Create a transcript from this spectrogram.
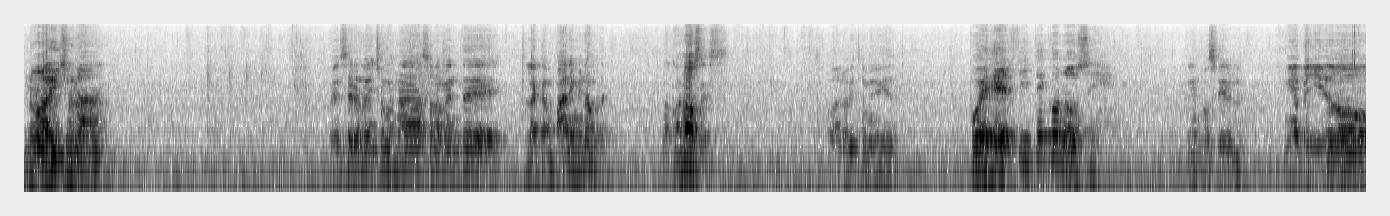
No ha dicho nada. En serio no he dicho más nada, solamente la campana y mi nombre. ¿Lo conoces? O lo he visto en mi vida. Pues él sí te conoce. Es imposible. Mi apellido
